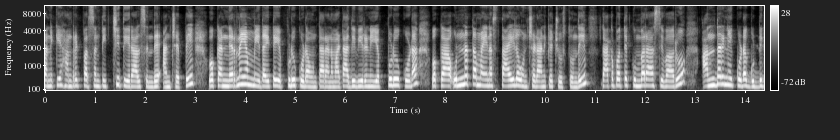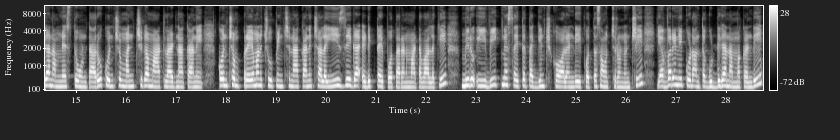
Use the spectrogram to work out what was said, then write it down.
పనికి హండ్రెడ్ పర్సెంట్ ఇచ్చి తీరాల్సిందే అని చెప్పి ఒక నిర్ణయం మీద అయితే ఎప్పుడూ కూడా ఉంటారనమాట అది వీరిని ఎప్పుడూ కూడా ఒక ఉన్నతమైన స్థాయిలో ఉంచడానికే చూస్తుంది. కాకపోతే కుంభరాశి వారు అందరినీ కూడా గుడ్డిగా నమ్మేస్తూ ఉంటారు. కొంచెం మంచిగా మాట్లాడినా కానీ కొంచెం ప్రేమను చూపించినా కానీ చాలా ఈజీగా ఎడిక్ట్ అయిపోతారనమాట వాళ్ళకి. మీరు ఈ వీక్నెస్ అయితే తగ్గించుకోవాలండి ఈ కొత్త సంవత్సరం నుంచి. ఎవరిని కూడా అంత గుడ్డిగా నమ్మకండి.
